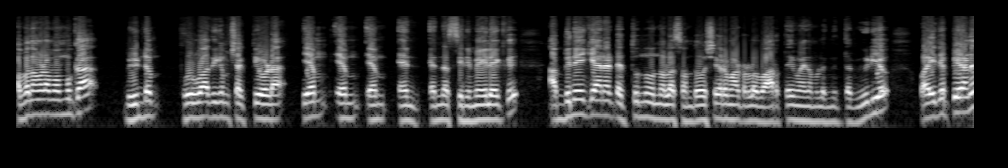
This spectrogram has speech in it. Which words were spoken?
അപ്പോൾ നമ്മുടെ മമ്മുക്ക വീണ്ടും പൂർവാധികം ശക്തിയോടെ എം എം എം എൻ എന്ന സിനിമയിലേക്ക് അഭിനയിക്കാനായിട്ട് എത്തുന്നു എന്നുള്ള സന്തോഷകരമായിട്ടുള്ള വാർത്തയുമായി നമ്മൾ ഇന്നത്തെ വീഡിയോ വൈരപ്പിയാണ്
